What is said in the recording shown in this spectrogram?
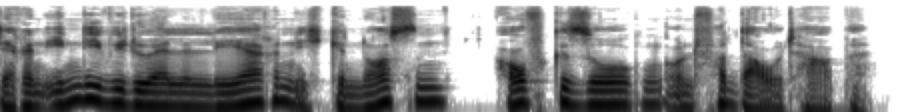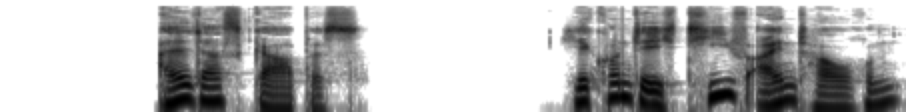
deren individuelle Lehren ich genossen, aufgesogen und verdaut habe. All das gab es. Hier konnte ich tief eintauchen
